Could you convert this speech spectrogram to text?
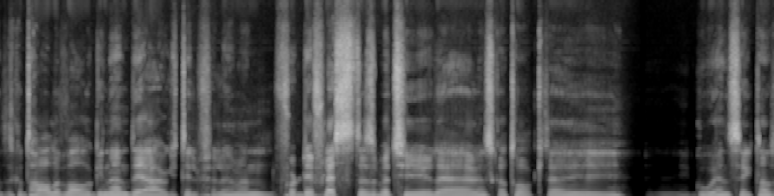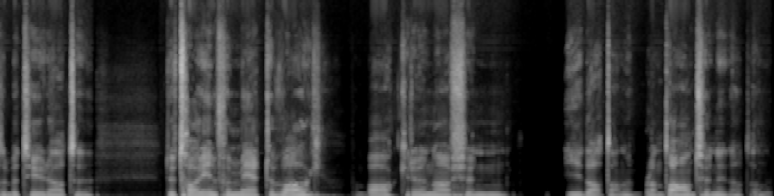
at du skal ta alle valgene, det er jo ikke tilfellet. Men for de fleste så betyr det, vi skal tolke det i god hensikt, så betyr det at du tar informerte valg på bakgrunn av funn i dataene, blant annet funn i dataene.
